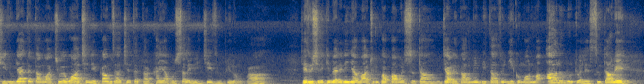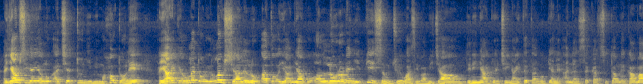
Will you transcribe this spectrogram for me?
ကြည်သူများတက်တာမှာကျွယ်ဝခြင်းနဲ့ကောင်းစားခြင်းတက်တာခံရဖို့ဆက်လက်ပြီးကျေးဇူးပြုတော်မူပါ ယေရှုရှင်ခင်ဗျာဒီနေ့ညမှာအထူးတကွပါဝင်ဆုတောင်းကြတဲ့သားသမီးမိသားစုညီကောင်မောင်တို့အားလုံးတို့အတွက်လည်းဆုတောင်းတယ်အရောက်စီတိုင်းရောက်လို့အချက်တူညီမီမဟုတ်တော့လေဘုရားကလက်တော်တွေလှုပ်ရှားလေလို့အပ်သောအရာများကိုအလိုတော်နဲ့ညီပြည့်စုံကြွယ်ဝစေပါမိကြောင်းဒီနေ့ညအတွက်အချိန်တိုင်းသက်တာကိုပြန်လဲအနန္တဆက်ကဆုတောင်းတဲ့အခါမှာ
